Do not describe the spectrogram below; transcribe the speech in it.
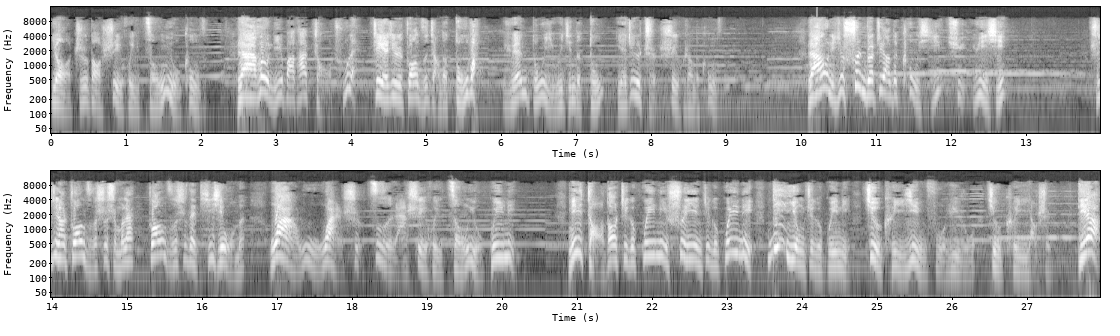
要知道社会总有空子，然后你把它找出来。这也就是庄子讲的“读”吧，“原读以为经”的“读”，也就是指社会上的空子。然后你就顺着这样的空隙去运行。实际上，庄子是什么呢？庄子是在提醒我们：万物万事、自然社会总有规律。你找到这个规律，顺应这个规律，利用这个规律，就可以应付玉如，就可以养生。第二，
